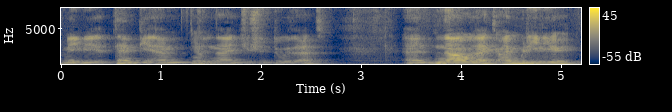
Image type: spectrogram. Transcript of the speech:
Maybe at 10 p.m. Yeah. till night, you should do that. And now, like I'm really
